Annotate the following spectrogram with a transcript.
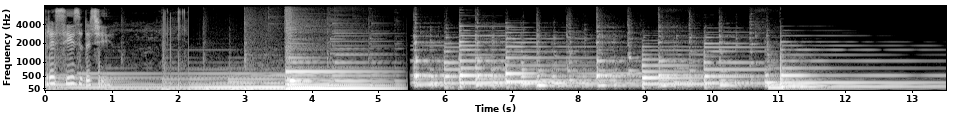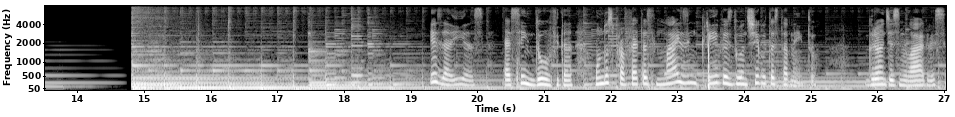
Preciso de ti. Isaías é, sem dúvida, um dos profetas mais incríveis do Antigo Testamento. Grandes milagres,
